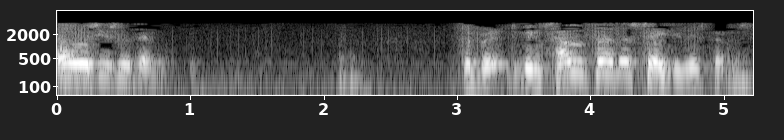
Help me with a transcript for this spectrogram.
Always using the devil. To bring, to bring some further stage in his purposes.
